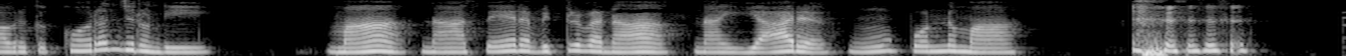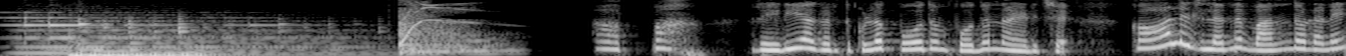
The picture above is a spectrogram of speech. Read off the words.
அவருக்கு குறைஞ்சிரும்டி. மா நான் சேர விட்டுருவேனா? நான் யாரு? உன் பொண்ணுமா? அப்பா ரெடி ஆகிறதுக்குள்ள போதும் போதும் ஆயிடுச்சு. காலேஜ்ல இருந்து வந்த உடனே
